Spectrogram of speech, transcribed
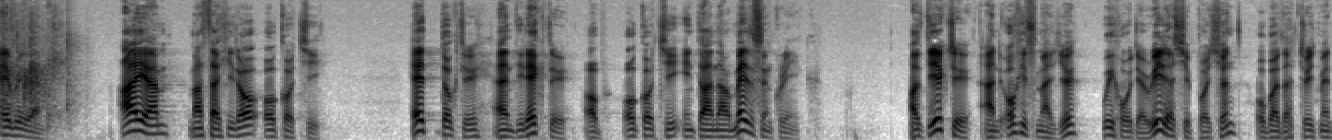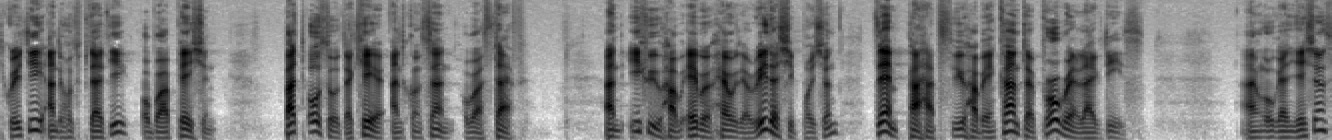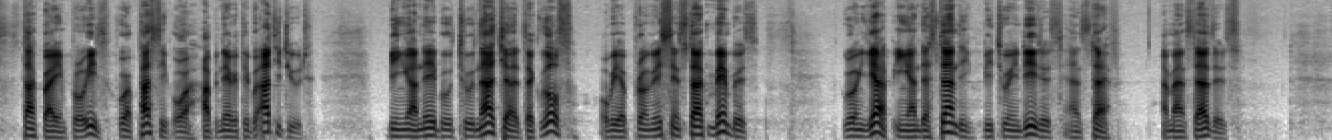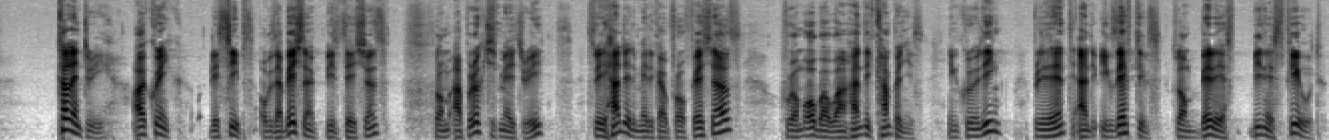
Everyone. I am Masahiro Okochi, head doctor and director of Okochi Internal Medicine Clinic. As director and office manager, we hold a leadership position over the treatment quality and hospitality of our patients, but also the care and concern of our staff. And if you have ever held a leadership position, then perhaps you have encountered problems like these. And organizations staffed by employees who are passive or have negative attitude, being unable to nurture the growth of your promising staff members, growing gap in understanding between leaders and staff, amongst others. Currently, our clinic receives observation visitations from approximately 300 medical professionals from over 100 companies, including presidents and executives from various business fields.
